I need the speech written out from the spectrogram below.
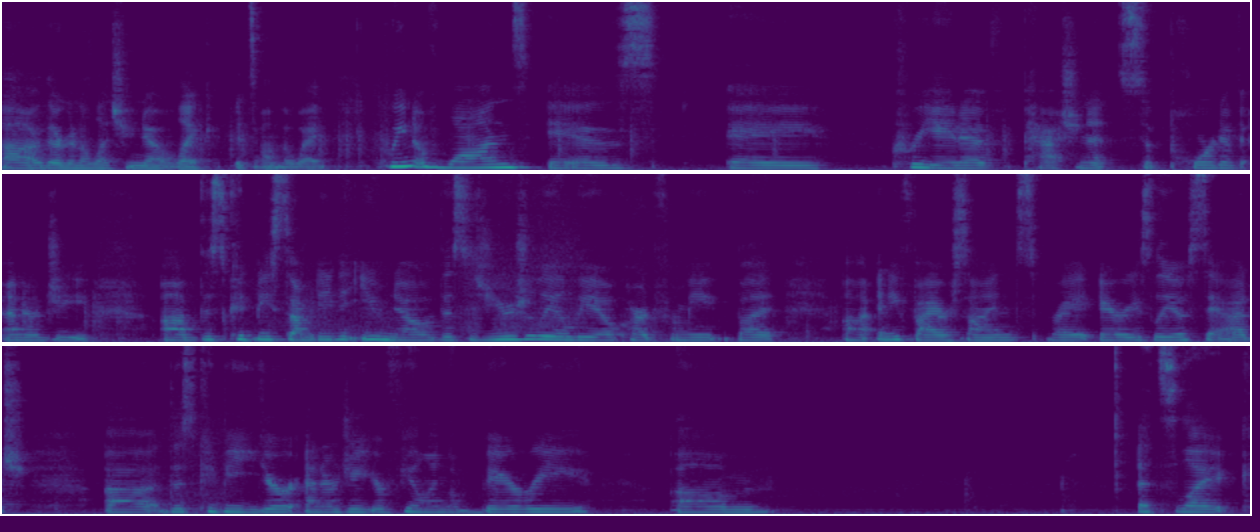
uh, they're going to let you know like it's on the way. Queen of Wands is a creative, passionate, supportive energy. Um, this could be somebody that you know. This is usually a Leo card for me, but uh, any fire signs, right? Aries, Leo, Sag. Uh, this could be your energy. You're feeling very, um, it's like,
